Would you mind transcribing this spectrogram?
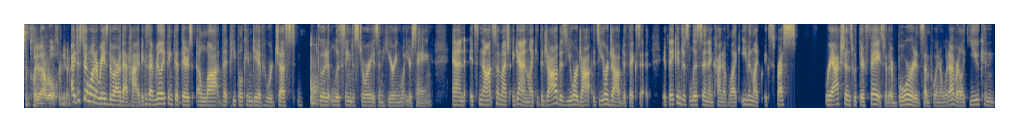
to play that role for you? I just don't want to raise the bar that high because I really think that there's a lot that people can give who are just good at listening to stories and hearing what you're saying. And it's not so much, again, like the job is your job. It's your job to fix it. If they can just listen and kind of like even like express reactions with their face or they're bored at some point or whatever, like you can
